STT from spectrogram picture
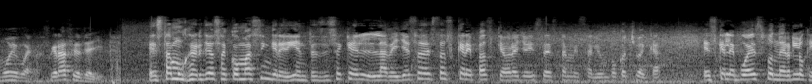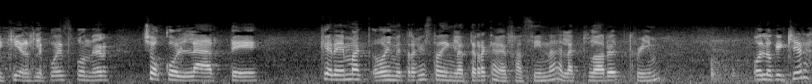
Muy buenas, gracias Yayita. Esta mujer ya sacó más ingredientes. Dice que la belleza de estas crepas, que ahora yo hice esta, me salió un poco chueca, es que le puedes poner lo que quieras. Le puedes poner chocolate, crema. Hoy me traje esta de Inglaterra que me fascina, la clotted cream. O lo que quieras.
